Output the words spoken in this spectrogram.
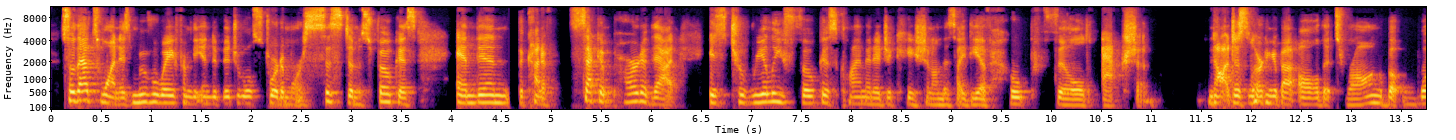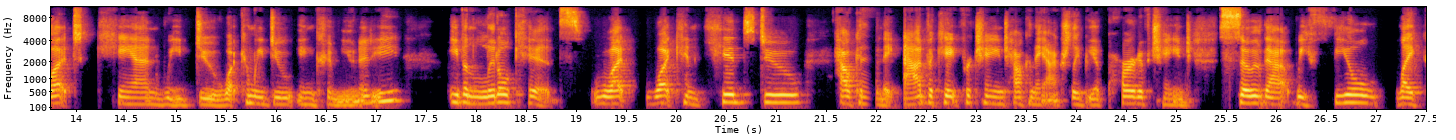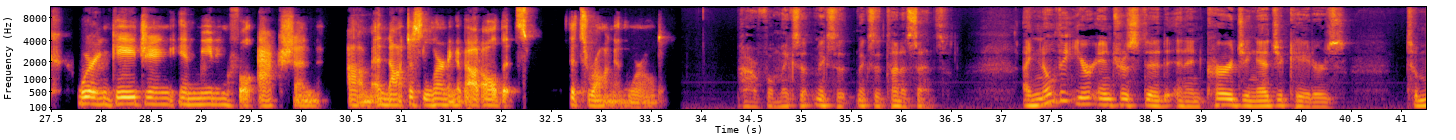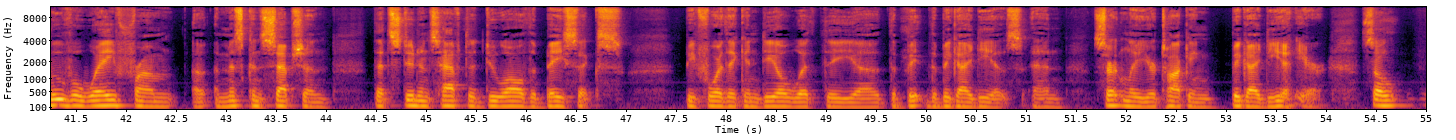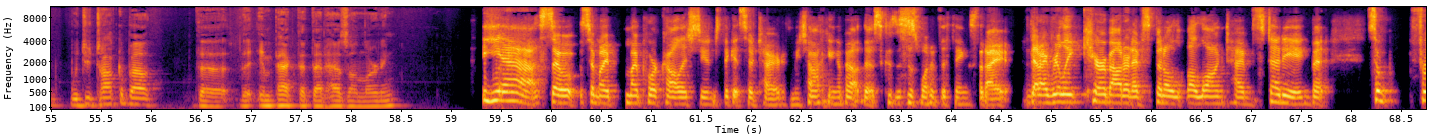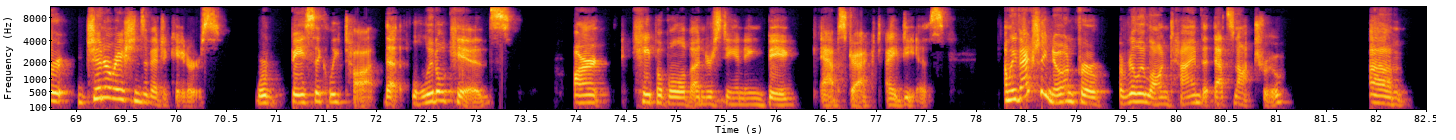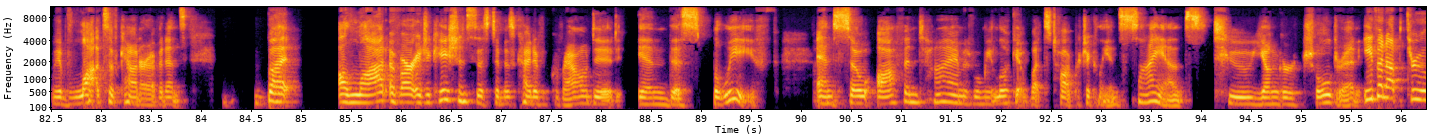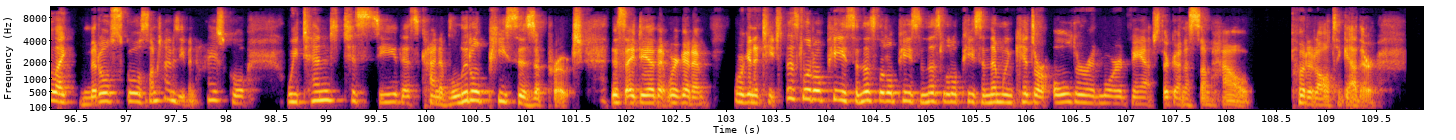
so that's one is move away from the individuals toward a more systems focus and then the kind of second part of that is to really focus climate education on this idea of hope filled action not just learning about all that's wrong, but what can we do? What can we do in community? Even little kids, what what can kids do? How can they advocate for change? How can they actually be a part of change so that we feel like we're engaging in meaningful action um, and not just learning about all that's that's wrong in the world? Powerful makes it makes it makes a ton of sense. I know that you're interested in encouraging educators to move away from a, a misconception that students have to do all the basics before they can deal with the uh, the the big ideas. And certainly, you're talking big idea here. So, would you talk about the the impact that that has on learning? Yeah. So so my my poor college students they get so tired of me talking about this because this is one of the things that I that I really care about and I've spent a, a long time studying. But so for generations of educators, we're basically taught that little kids aren't capable of understanding big abstract ideas. And we've actually known for a really long time that that's not true. Um, we have lots of counter evidence, but a lot of our education system is kind of grounded in this belief. And so, oftentimes, when we look at what's taught, particularly in science, to younger children, even up through like middle school, sometimes even high school, we tend to see this kind of little pieces approach. This idea that we're gonna we're gonna teach this little piece and this little piece and this little piece, and then when kids are older and more advanced, they're gonna somehow put it all together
